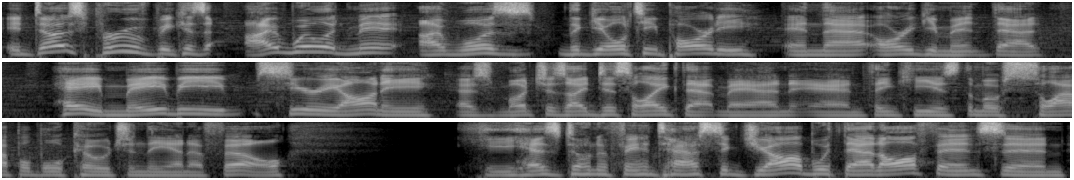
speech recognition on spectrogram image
it does prove because I will admit I was the guilty party in that argument that hey, maybe Sirianni, as much as I dislike that man and think he is the most slappable coach in the NFL, he has done a fantastic job with that offense and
